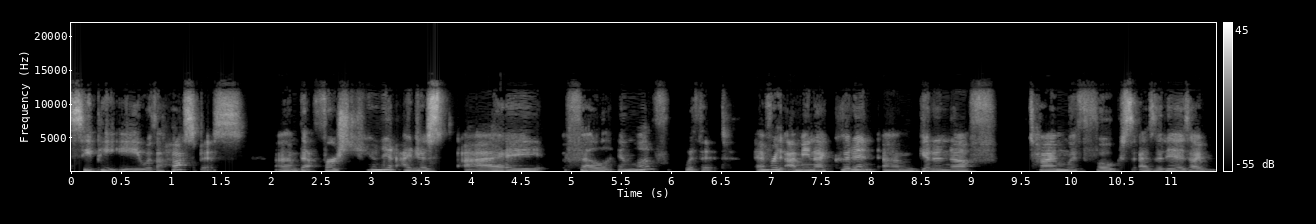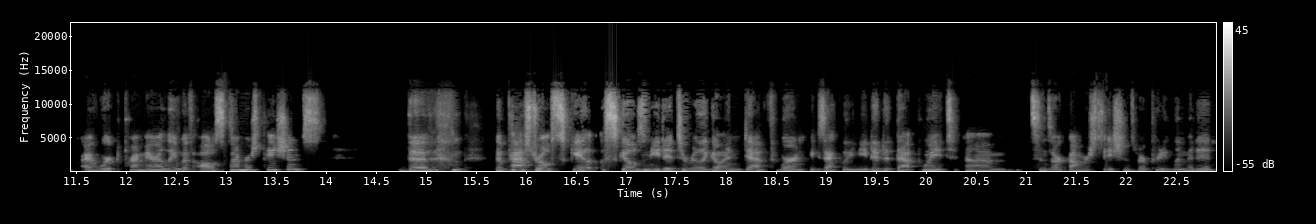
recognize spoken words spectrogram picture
CPE with a hospice. Um, that first unit, I just I fell in love with it. Every, I mean, I couldn't um, get enough time with folks as it is. I I worked primarily with Alzheimer's patients, the the pastoral skill, skills needed to really go in depth weren't exactly needed at that point um, since our conversations were pretty limited.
